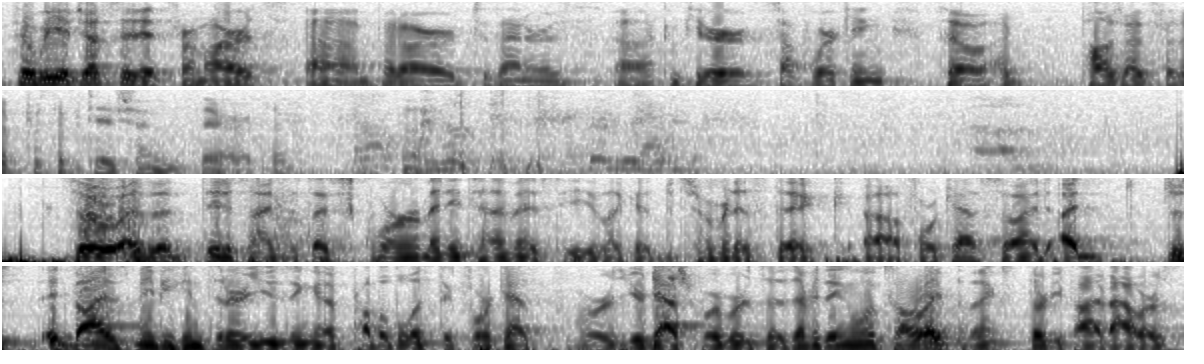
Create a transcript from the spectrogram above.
So we adjusted it from ours, um, but our designer's uh, computer stopped working, so I apologize for the precipitation there. The- So as a data scientist, I squirm anytime I see like a deterministic uh, forecast. So I'd, I'd just advise maybe consider using a probabilistic forecast for your dashboard where it says everything looks all right for the next 35 hours.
